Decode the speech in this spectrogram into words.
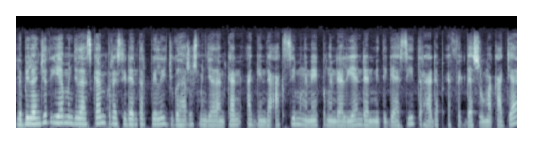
Lebih lanjut, ia menjelaskan Presiden terpilih juga harus menjalankan agenda aksi mengenai pengendalian dan mitigasi terhadap efek gas rumah kaca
